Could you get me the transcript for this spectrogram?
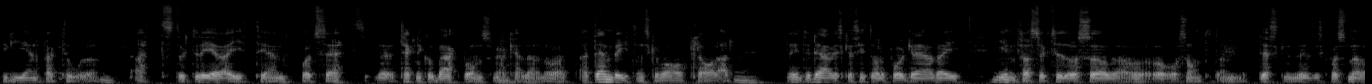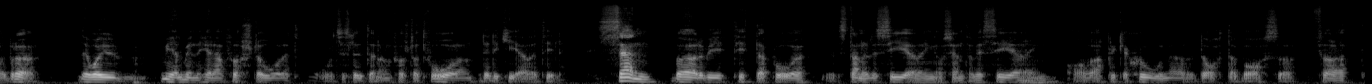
hygienfaktorer. Mm. Att strukturera ITn på ett sätt, technical backbone som jag kallar den då, att, att den biten ska vara avklarad. Mm. Det är inte där vi ska sitta och hålla på och gräva i infrastruktur och servrar och, och, och, sånt. Utan det ska, det ska vara smör och bröd. Det var ju mer eller mindre hela första året och till slut de första två åren dedikerade till. Sen började vi titta på standardisering och centralisering mm. av applikationer, databaser för att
